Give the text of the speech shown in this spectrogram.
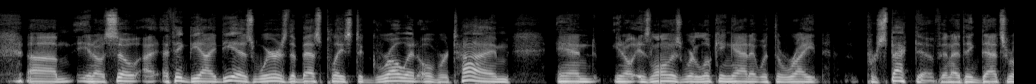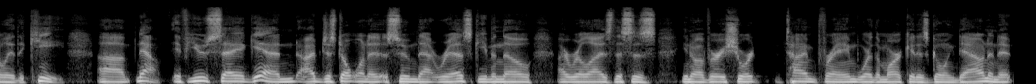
um, you know, so I, I think the idea is where is the best place to grow it over time? And, you know, as long as we're looking at it with the right perspective. And I think that's really the key. Uh, now, if you say again, I just don't want to assume that risk, even though I realize this is, you know, a very short time frame where the market is going down and it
